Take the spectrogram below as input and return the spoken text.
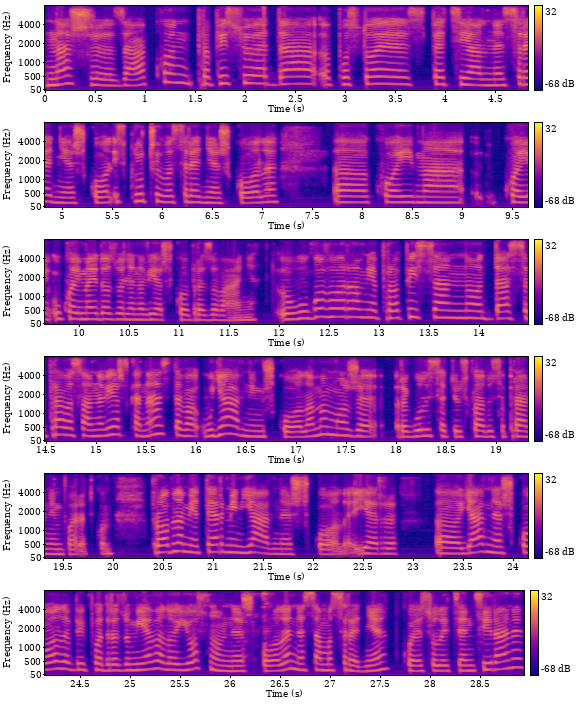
Naš eh, zakon propisuje da eh, postoje specijalne srednje škole, isključivo srednje škole, kojima, koji, u kojima je dozvoljeno vjersko obrazovanje. Ugovorom je propisano da se pravoslavna vjerska nastava u javnim školama može regulisati u skladu sa pravnim poredkom. Problem je termin javne škole, jer javne škole bi podrazumijevalo i osnovne škole, ne samo srednje, koje su licencirane,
